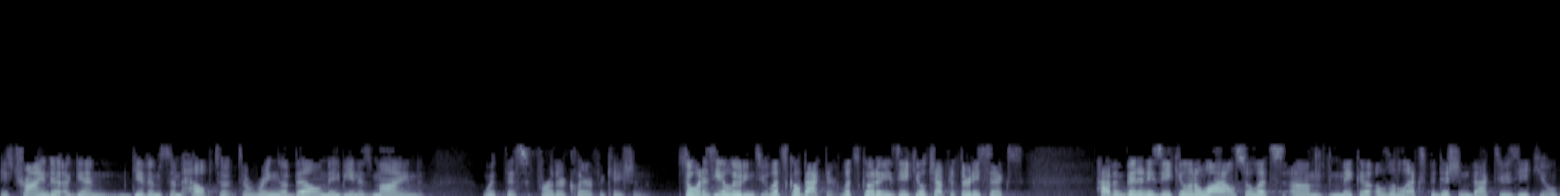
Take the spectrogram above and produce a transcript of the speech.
He's trying to, again, give him some help to, to ring a bell maybe in his mind with this further clarification. So, what is he alluding to? Let's go back there. Let's go to Ezekiel chapter 36. Haven't been in Ezekiel in a while, so let's um, make a, a little expedition back to Ezekiel.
